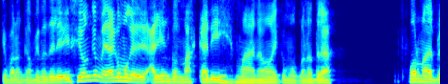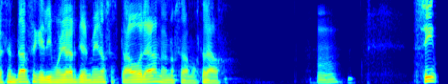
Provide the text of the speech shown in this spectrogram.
que para un campeón de televisión, que me da como que alguien con más carisma, ¿no? Y como con otra forma de presentarse que Lee Moriarty, al menos hasta ahora, no nos ha mostrado. Sí,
